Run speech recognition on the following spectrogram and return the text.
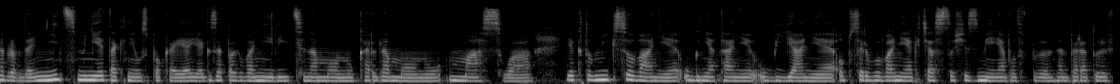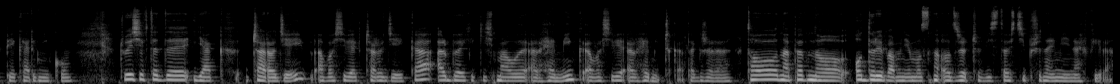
Naprawdę nic mnie tak nie uspokaja, jak zapach wanilii, cynamonu, kardamonu, masła, jak to miksowanie, ugniatanie, ubijanie, obserwowanie jak ciasto się zmienia pod wpływem temperatury w piekarniku. Czuję się wtedy jak czarodziej, a właściwie jak czarodziejka, albo jak jakiś mały alchemik, a właściwie alchemiczka. Także to na pewno odrywa mnie mocno od rzeczywistości, przynajmniej na chwilę.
